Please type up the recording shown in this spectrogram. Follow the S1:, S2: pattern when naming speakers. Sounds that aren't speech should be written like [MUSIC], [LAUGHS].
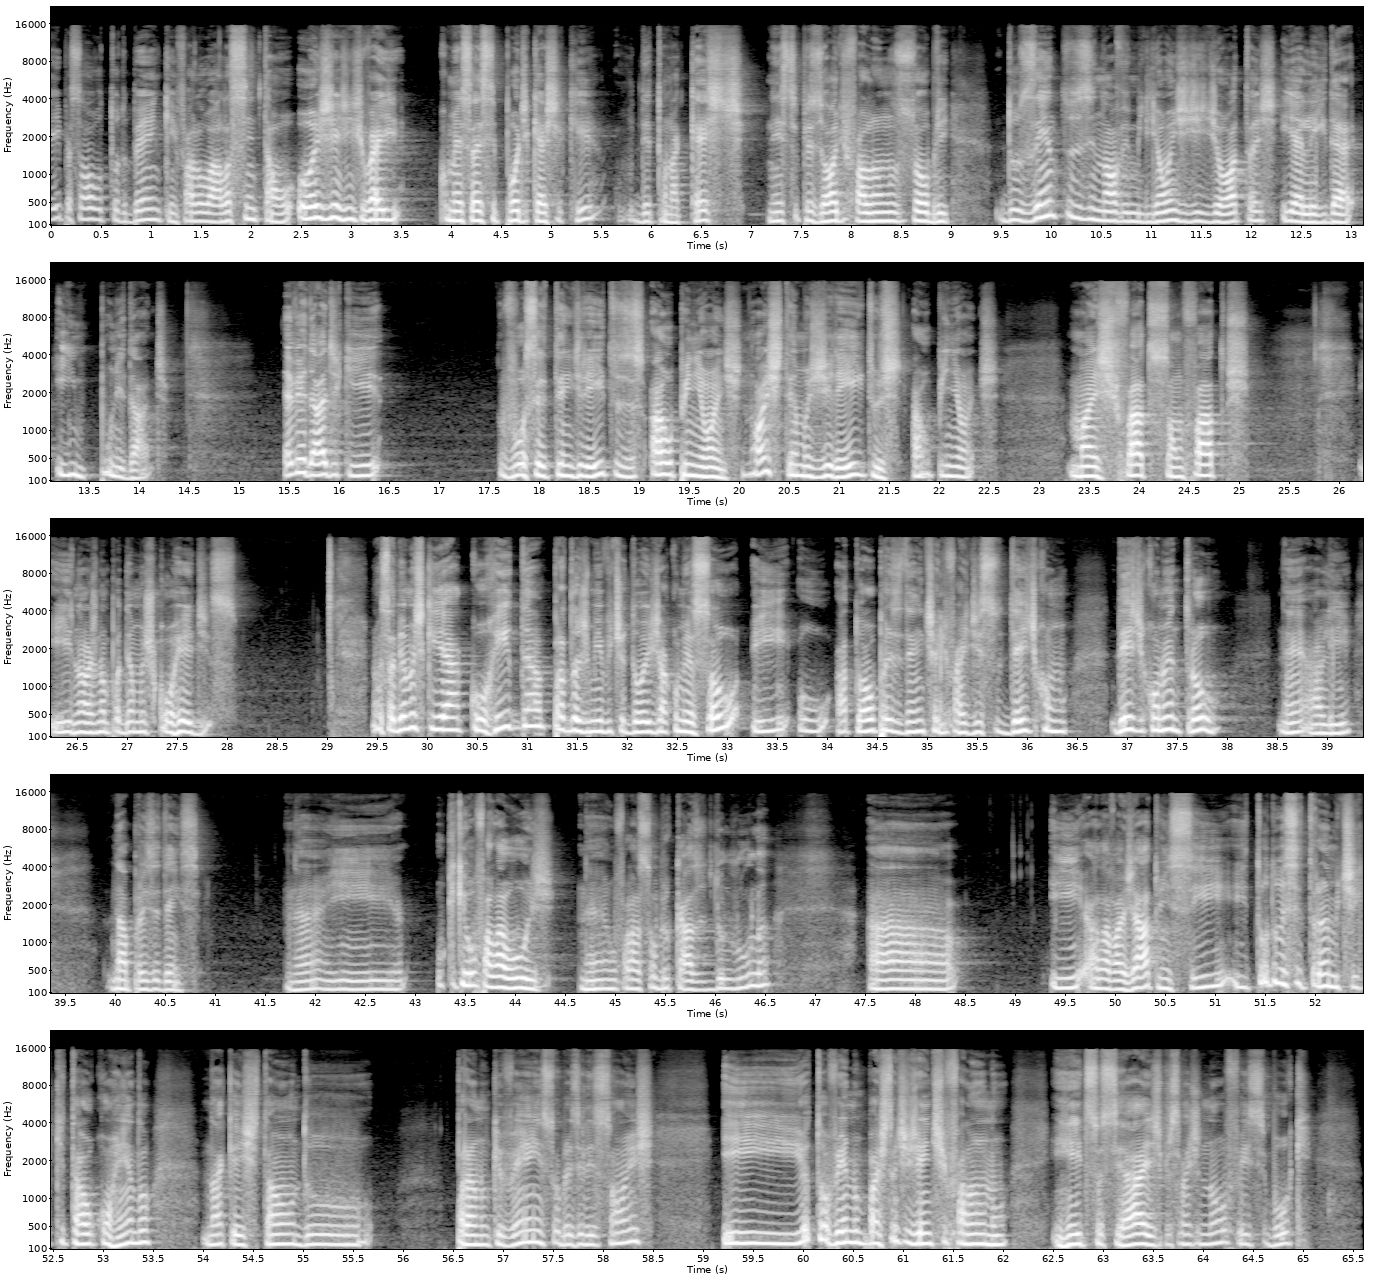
S1: E aí, pessoal, tudo bem? Quem fala é o Wallace. Então, hoje a gente vai começar esse podcast aqui, o DetonaCast. Nesse episódio falando sobre 209 milhões de idiotas e a lei da impunidade. É verdade que você tem direitos a opiniões. Nós temos direitos a opiniões. Mas fatos são fatos e nós não podemos correr disso. Nós sabemos que a corrida para 2022 já começou e o atual presidente ele faz disso desde, como, desde quando entrou né, ali na presidência. Né? E o que, que, eu vou falar hoje? Né? Eu vou falar sobre o caso do Lula a, e a Lava Jato em si e todo esse trâmite que está ocorrendo na questão do para ano que vem sobre as eleições e eu tô vendo bastante gente falando em redes sociais, principalmente no Facebook,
